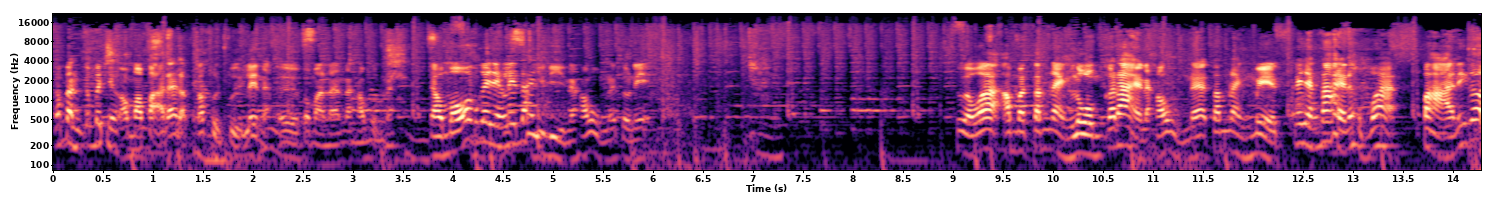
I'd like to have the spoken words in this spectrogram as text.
ก็มันก็ไม่เชิงเอามาป่าได้หรอกก็ฝืนๆเล่นอะเออประมาณนั้นนะครับผมนะแต่ผมมองว่ามันก็ยังเล่นได้อยู่ดีนะครับผมในตัวนี้ คือแบบว่าเอามาตำแหน่งโลมก็ได้นะครับผมนะตำแหน่งเมดก็ยังได้นะผมว่าป่านี่ก็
